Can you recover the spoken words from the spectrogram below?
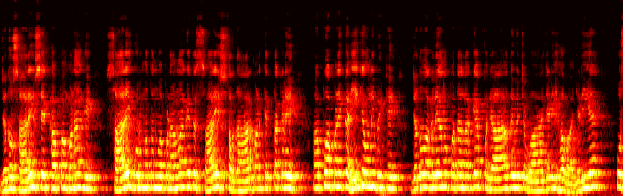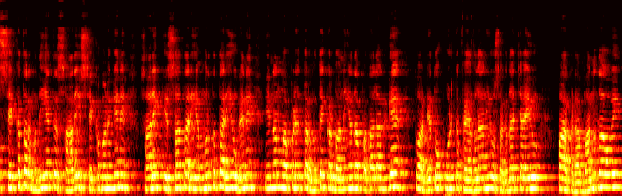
ਜਦੋਂ ਸਾਰੇ ਹੀ ਸਿੱਖ ਆਪਾਂ ਬਣਾਂਗੇ, ਸਾਰੇ ਗੁਰਮਤ ਨੂੰ ਅਪਣਾਵਾਂਗੇ ਤੇ ਸਾਰੇ ਸਰਦਾਰ ਬਣ ਕੇ ਤਕੜੇ, ਆਪੋ ਆਪਣੇ ਘਰੀ ਕਿਉਂ ਨਹੀਂ ਬੈਠੇ? ਜਦੋਂ ਅਗਲਿਆਂ ਨੂੰ ਪਤਾ ਲੱਗ ਗਿਆ ਪੰਜਾਬ ਦੇ ਵਿੱਚ ਆਵਾਜ਼ ਜਿਹੜੀ, ਹਵਾ ਜਿਹੜੀ ਹੈ, ਉਹ ਸਿੱਖ ਧਰਮ ਦੀ ਹੈ ਤੇ ਸਾਰੇ ਹੀ ਸਿੱਖ ਬਣ ਗਏ ਨੇ, ਸਾਰੇ ਕਿੱਸਾਧਾਰੀ, ਅੰਮ੍ਰਿਤਧਾਰੀ ਹੋ ਗਏ ਨੇ, ਇਹਨਾਂ ਨੂੰ ਆਪਣੇ ਧਰਮ ਤੇ ਕੁਰਬਾਨੀਆਂ ਦਾ ਪਤਾ ਲੱਗ ਗਿਆ। ਤੁਹਾਡੇ ਤੋਂ ਉਲਟ ਫੈਸਲਾ ਨਹੀਂ ਹੋ ਸਕਦਾ, ਚਾਹੇ ਉਹ ਭਾਖੜਾ ਬੰਨਦਾ ਹੋਵੇ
